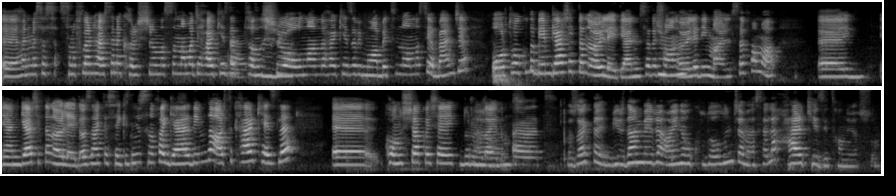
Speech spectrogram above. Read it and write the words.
e, hani mesela sınıfların her sene karıştırılmasının amacı herkesle Evet. tanışıyor olman ve herkese bir muhabbetin olması ya bence ortaokulda benim gerçekten öyleydi yani lisede şu an öyle değil maalesef ama e, yani gerçekten öyleydi özellikle 8. sınıfa geldiğimde artık herkesle e, konuşacak ve şey durumdaydım. evet. Özellikle birdenbire aynı okulda olunca mesela herkesi tanıyorsun.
